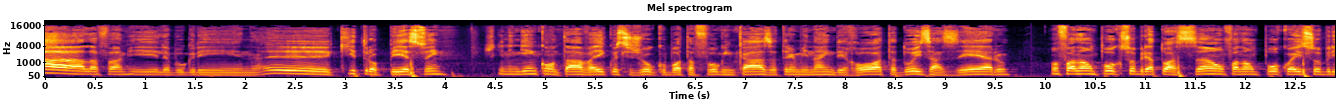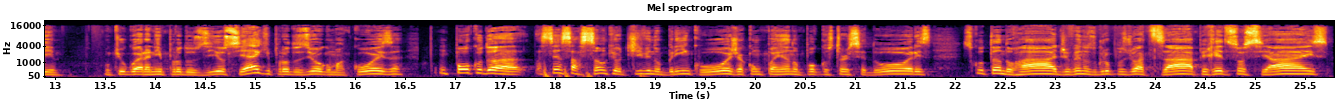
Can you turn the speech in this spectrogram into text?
Fala família Bugrina, que tropeço, hein? Acho que ninguém contava aí com esse jogo com o Botafogo em casa terminar em derrota, 2 a 0. Vamos falar um pouco sobre a atuação, falar um pouco aí sobre o que o Guarani produziu, se é que produziu alguma coisa, um pouco da, da, sensação que eu tive no brinco hoje, acompanhando um pouco os torcedores, escutando rádio, vendo os grupos de WhatsApp, redes sociais.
